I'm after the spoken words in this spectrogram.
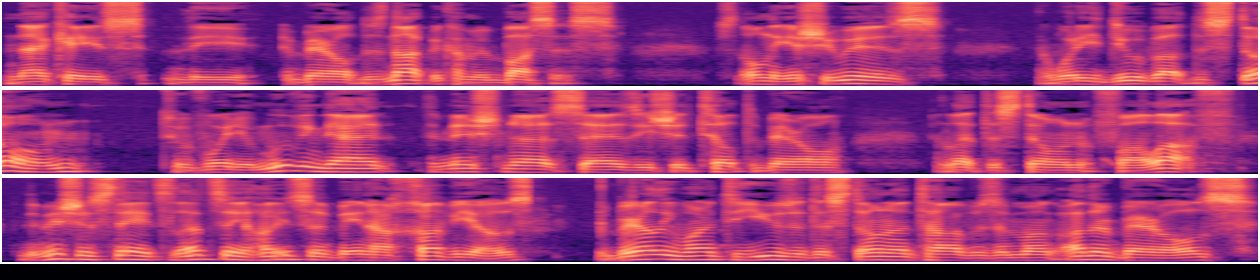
In that case, the barrel does not become a basis. So the only issue is, what do you do about the stone to avoid you moving that? The Mishnah says you should tilt the barrel and let the stone fall off. The Mishnah states, let's say Haisa bein hachavios, the barrel he wanted to use with the stone on top was among other barrels,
